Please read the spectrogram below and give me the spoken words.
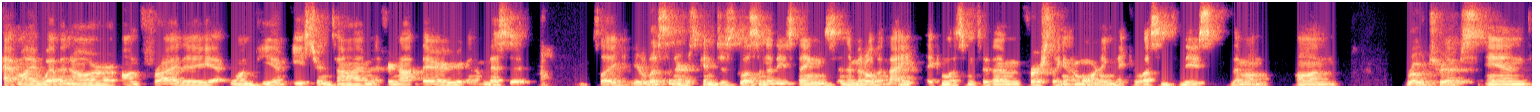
at my webinar on Friday at 1 p.m. Eastern time. And if you're not there, you're going to miss it. It's like your listeners can just listen to these things in the middle of the night. They can listen to them first thing in the morning. They can listen to these them on on road trips and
